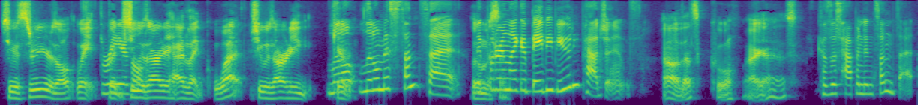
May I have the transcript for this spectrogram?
She was three years old. Wait, Three but she was already had like what? She was already Little Little Miss Sunset. Little they Miss put her in like a baby beauty pageant Oh, that's cool. I guess. because this happened in Sunset.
